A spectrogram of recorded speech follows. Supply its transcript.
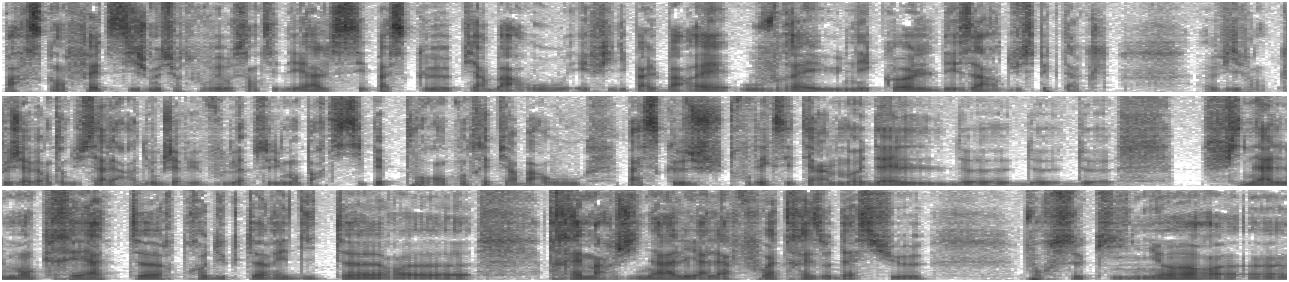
Parce qu'en fait, si je me suis retrouvé au Centre Idéal, c'est parce que Pierre Barou et Philippe Albaret ouvraient une école des arts du spectacle euh, vivant, que j'avais entendu ça à la radio, que j'avais voulu absolument participer pour rencontrer Pierre Barou, parce que je trouvais que c'était un modèle de, de, de, finalement créateur, producteur, éditeur euh, très marginal et à la fois très audacieux. Pour ceux qui ignorent, euh,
